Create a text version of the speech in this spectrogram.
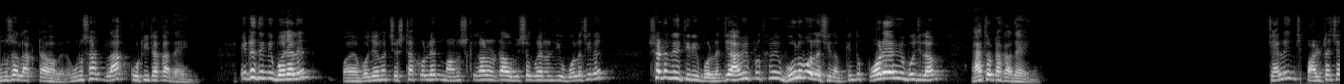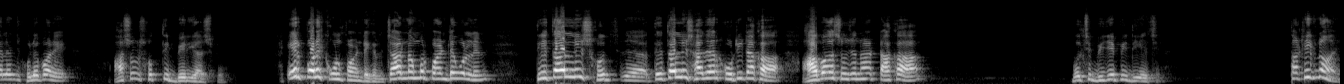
উনষাট লাখ টাকা হবে না উনষাট লাখ কোটি টাকা দেয়নি। এটা তিনি বোঝালেন বোঝানোর চেষ্টা করলেন মানুষকে, কারণ ওটা অভিষেক ব্যানার্জি বলেছিলেন, সেটা নিয়ে তিনি বললেন যে, আমি প্রথমে ভুল বলেছিলাম, কিন্তু পরে আমি বুঝলাম এত টাকা দেয়নি। চ্যালেঞ্জ, পাল্টা চ্যালেঞ্জ হলে পারে আসল সত্যি বেরিয়ে আসবে। এরপরে কোন পয়েন্টে গেলেন? চার নম্বর পয়েন্টে বললেন তেতাল্লিশ তেতাল্লিশ হাজার কোটি টাকা আবাস যোজনার টাকা বলছে বিজেপি দিয়েছে। তা ঠিক নয়।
